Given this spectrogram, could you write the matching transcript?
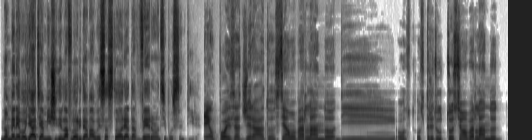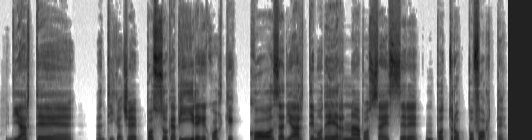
Non me ne vogliate amici della Florida, ma questa storia davvero non si può sentire. è un po' esagerato. Stiamo parlando di... ol- oltretutto stiamo parlando di arte antica, cioè posso capire che qualche cosa di arte moderna possa essere un po' troppo forte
